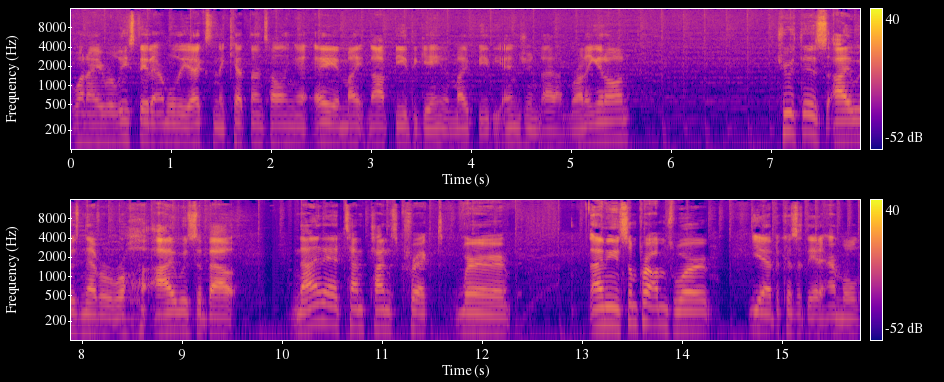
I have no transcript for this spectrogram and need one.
when I released Theta Emerald EX and I kept on telling it, hey, it might not be the game, it might be the engine that I'm running it on." Truth is, I was never wrong. I was about 9 out of 10 times correct, where, I mean, some problems were, yeah, because of Theta Emerald.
